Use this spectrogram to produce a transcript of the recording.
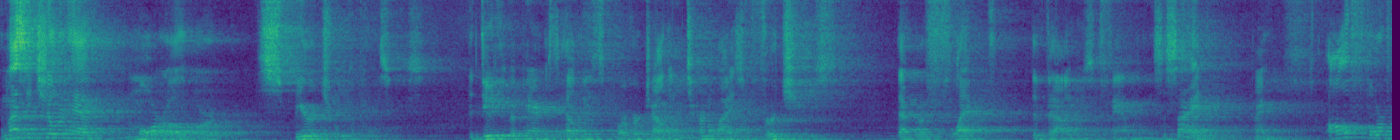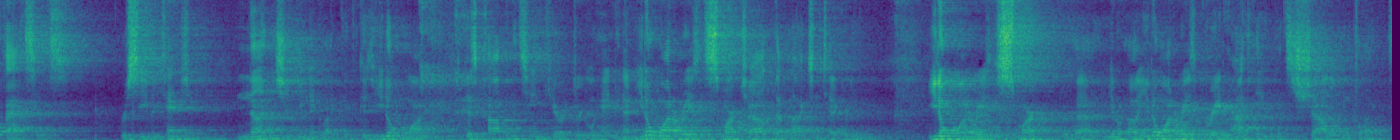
And lastly, children have moral or spiritual capacities. The duty of a parent is to help his or her child internalize virtues that reflect the values of family and society, right? All four facets receive attention. None should be neglected because you don't want, because competency and character go hand in hand. You don't want to raise a smart child that lacks integrity. You don't want to raise a smart, uh, you, don't, uh, you don't want to raise a great athlete that's shallow intellect.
